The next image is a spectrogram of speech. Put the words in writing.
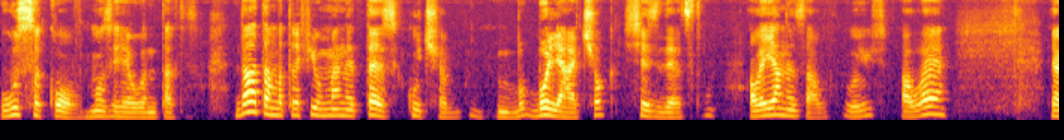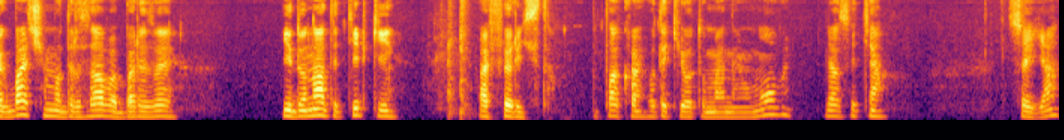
Гусаков, може я його не так назвав. Да, там атрофі у мене теж куча болячок ще з дитинства. Але я не жалуюсь. Але, як бачимо, держава березе і донатить тільки аферистам. Отака, отакі от у мене умови для життя. Це я.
